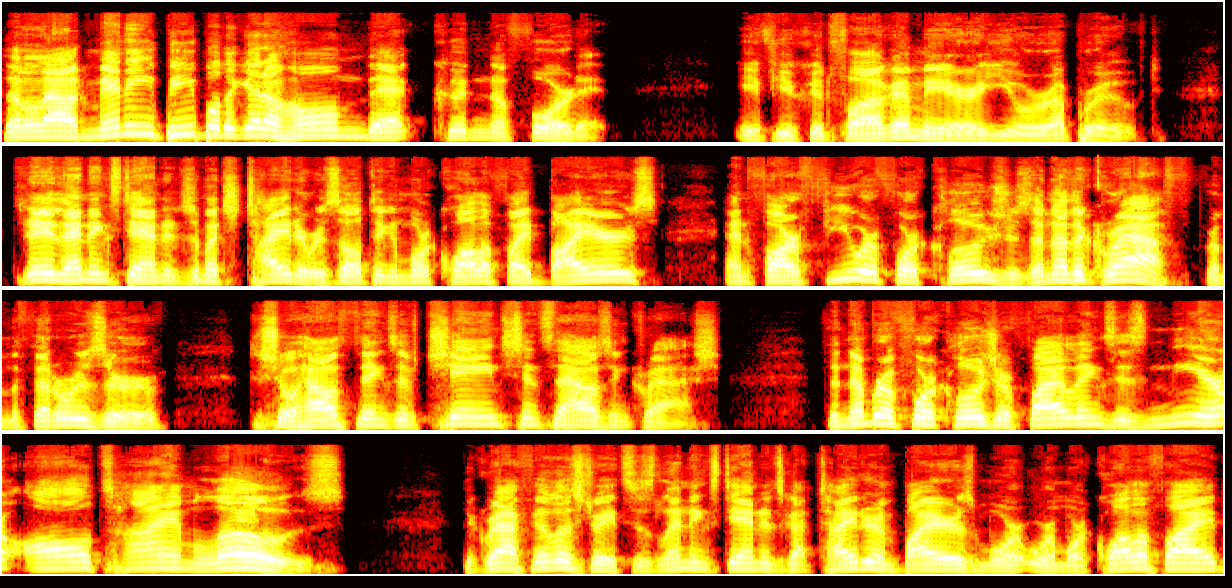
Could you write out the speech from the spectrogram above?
that allowed many people to get a home that couldn't afford it. If you could fog a mirror, you were approved. Today, lending standards are much tighter, resulting in more qualified buyers and far fewer foreclosures. Another graph from the Federal Reserve to show how things have changed since the housing crash. The number of foreclosure filings is near all time lows. The graph illustrates as lending standards got tighter and buyers more, were more qualified,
